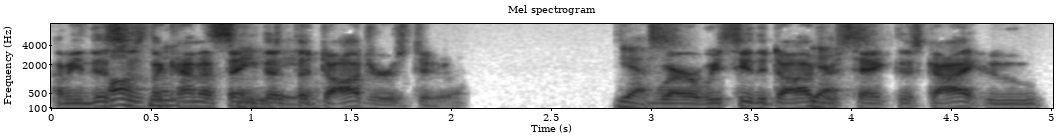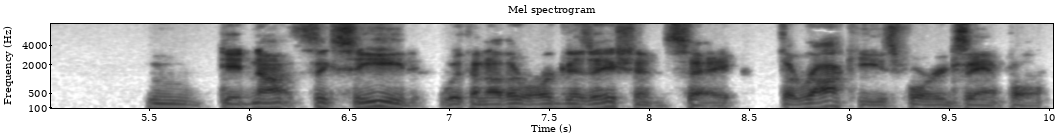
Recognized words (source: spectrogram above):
I mean, this is the kind of thing that deal. the Dodgers do. Yes. Where we see the Dodgers yes. take this guy who who did not succeed with another organization, say the Rockies, for example,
